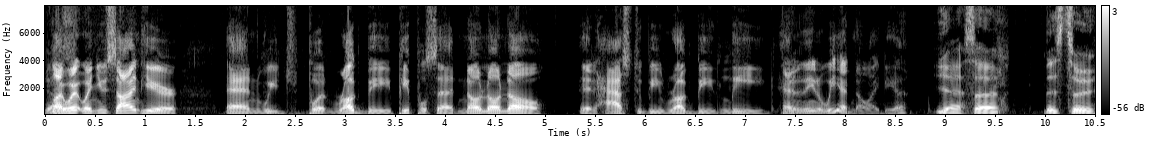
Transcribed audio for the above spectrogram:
Like Yes. when, when you signed here, and we put rugby. People said, "No, no, no, it has to be rugby league." And you know, we had no idea. yeah. So there's two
